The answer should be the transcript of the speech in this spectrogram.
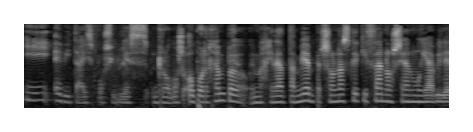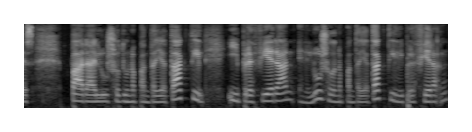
y evitáis posibles robos. O, por ejemplo, imaginad también personas que quizá no sean muy hábiles para el uso de una pantalla táctil y prefieran, en el uso de una pantalla táctil y prefieran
